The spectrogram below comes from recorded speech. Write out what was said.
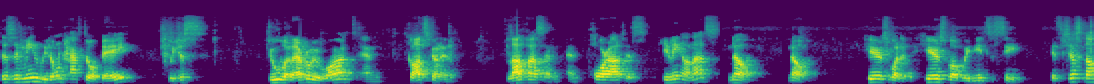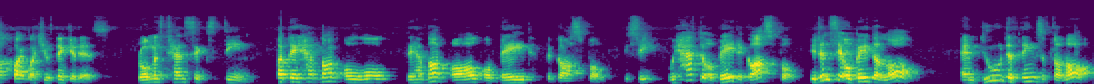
Does it mean we don't have to obey? We just do whatever we want and God's going to love us and, and pour out his healing on us? No, no. Here's what, it, here's what we need to see. It's just not quite what you think it is. Romans 10 16. But they have not all they have not all obeyed the gospel. You see, we have to obey the gospel. He didn't say obey the law and do the things of the law.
